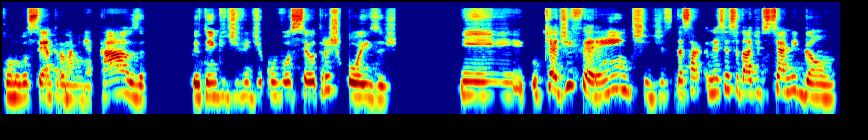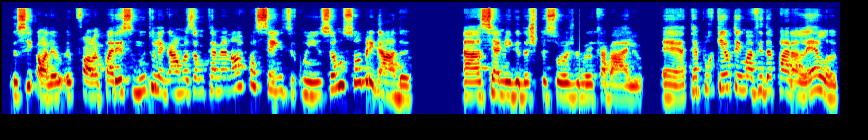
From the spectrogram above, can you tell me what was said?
Quando você entra na minha casa, eu tenho que dividir com você outras coisas. E o que é diferente de, dessa necessidade de ser amigão. Eu sei, olha, eu, eu falo, eu pareço muito legal, mas eu não tenho a menor paciência com isso. Eu não sou obrigada a ser amiga das pessoas do meu trabalho. É, até porque eu tenho uma vida paralela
